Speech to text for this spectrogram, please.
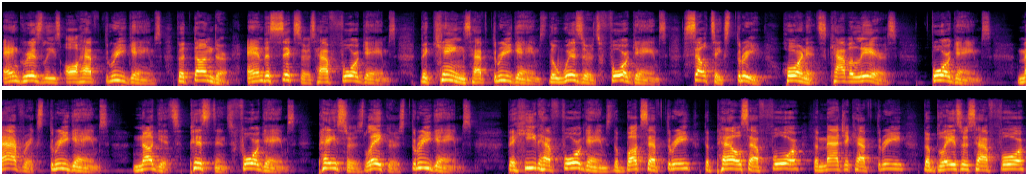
and Grizzlies all have three games. The Thunder and the Sixers have four games. The Kings have three games. The Wizards, four games. Celtics, three. Hornets, Cavaliers, four games. Mavericks, three games. Nuggets, Pistons, four games. Pacers, Lakers, three games. The Heat have four games. The Bucks have three. The Pels have four. The Magic have three. The Blazers have four.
